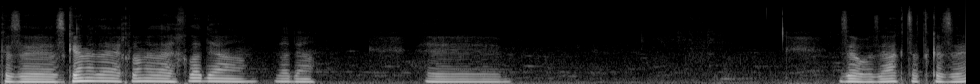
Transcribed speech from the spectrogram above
כזה, אז כן נלך, לא נלך, לא יודע, לא יודע. אה, זהו, זה היה קצת כזה.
